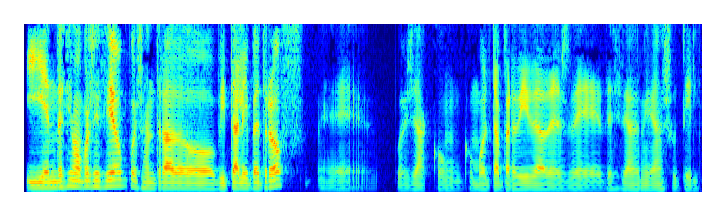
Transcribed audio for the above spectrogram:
Y en décima posición pues ha entrado Vitaly Petrov, eh, pues ya con, con, vuelta perdida desde, desde Adrián Sutil.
